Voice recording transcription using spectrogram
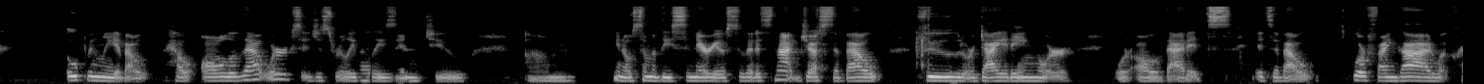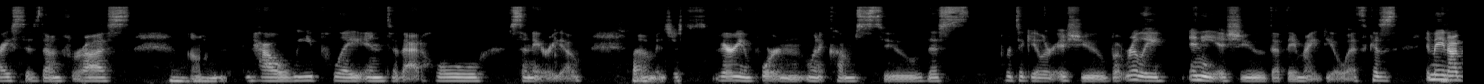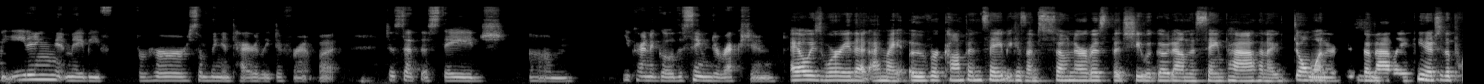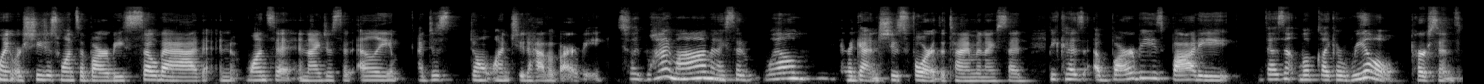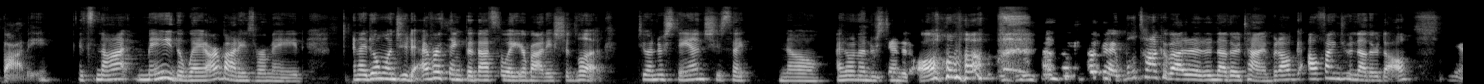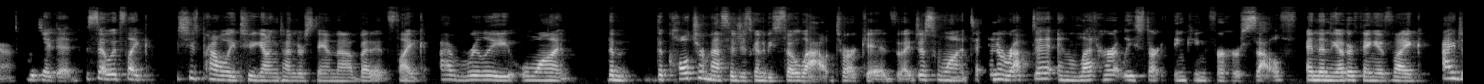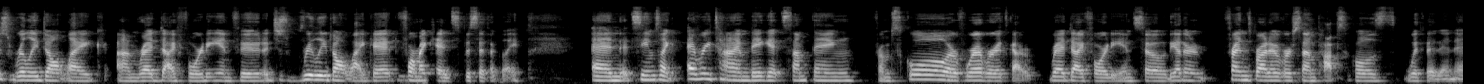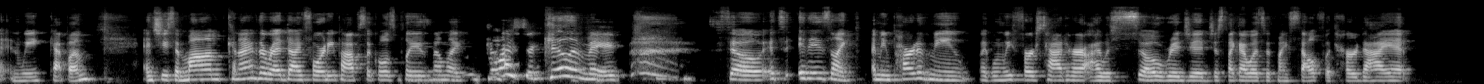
openly about how all of that works, it just really plays into um, you know some of these scenarios, so that it's not just about food or dieting or or all of that. It's it's about glorifying God, what Christ has done for us, mm-hmm. um, and how we play into that whole scenario. Um, it's just very important when it comes to this particular issue, but really any issue that they might deal with. Because it may not be eating, it may be for her something entirely different, but to set the stage, um, you kind of go the same direction. I always worry that I might overcompensate because I'm so nervous that she would go down the same path and I don't want her to so mm-hmm. badly, you know, to the point where she just wants a Barbie so bad and wants it. And I just said, Ellie, I just don't want you to have a Barbie. She's like, why, mom? And I said, well, and again, she's four at the time. And I said, because a Barbie's body doesn't look like a real person's body. It's not made the way our bodies were made. And I don't want you to ever think that that's the way your body should look. Do you understand? She's like, no, I don't understand at all. Mm-hmm. like, okay, we'll talk about it at another time, but I'll I'll find you another doll. Yeah. Which I did. So it's like she's probably too young to understand that, but it's like I really want the the culture message is going to be so loud to our kids that I just mm-hmm. want to interrupt it and let her at least start thinking for herself. And then the other thing is like, I just really don't like um, red dye 40 in food. I just really don't like it for mm-hmm. my kids specifically. And it seems like every time they get something from school or wherever, it's got red dye 40. And so the other friends brought over some popsicles with it in it and we kept them. And she said, Mom, can I have the red dye 40 popsicles, please? And I'm like, Gosh, you're killing me. So it's it is like I mean part of me like when we first had her I was so rigid just like I was with myself with her diet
